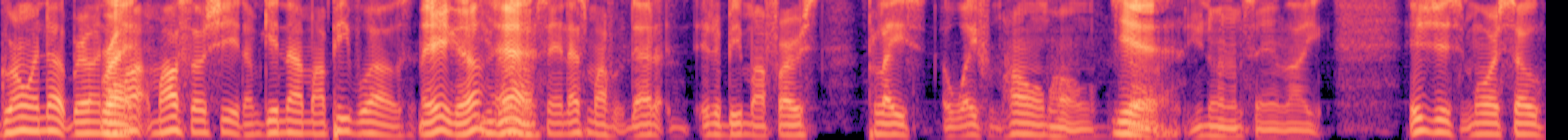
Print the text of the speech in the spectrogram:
Growing up, bro, and Right. I'm, I'm also shit. I'm getting out my people house. There you go. You know what yeah. I'm saying? That's my that it'll be my first place away from home, home. So, Yeah. you know what I'm saying? Like, it's just more so.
